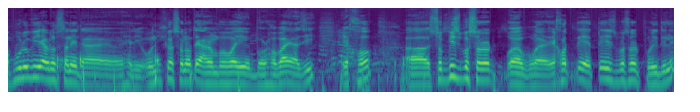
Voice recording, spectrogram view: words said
আপুৰুগীয়া অনুষ্ঠান হেৰি ঊনৈছশ চনতে আৰম্ভ হোৱা এই বৰসভাই আজি এশ চৌব্বিছ বছৰত এশ তেইছ বছৰত ভৰি দিলে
